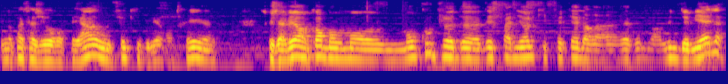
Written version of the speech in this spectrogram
nos passagers européens ou ceux qui voulaient rentrer euh, parce que j'avais encore mon, couple d'Espagnols qui fêtaient leur, lune de miel.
